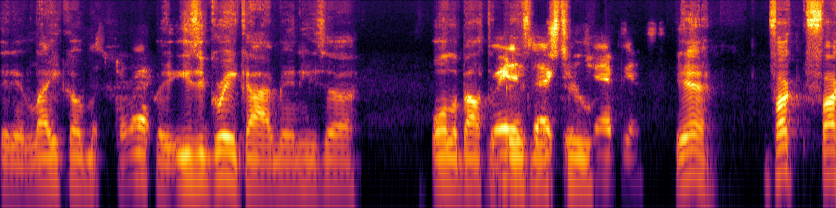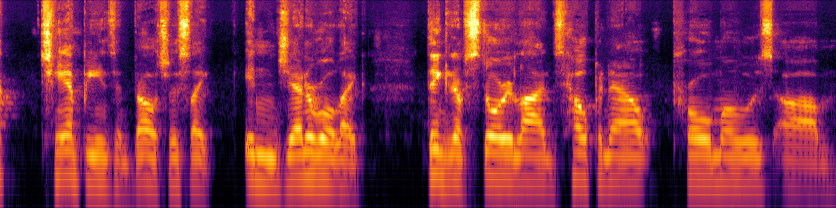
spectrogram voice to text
They didn't like him, That's correct. but he's a great guy, man. He's uh all about the Great business too. champion. Yeah, fuck, fuck champions and belts. Just like in general, like thinking of storylines, helping out, promos, um,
